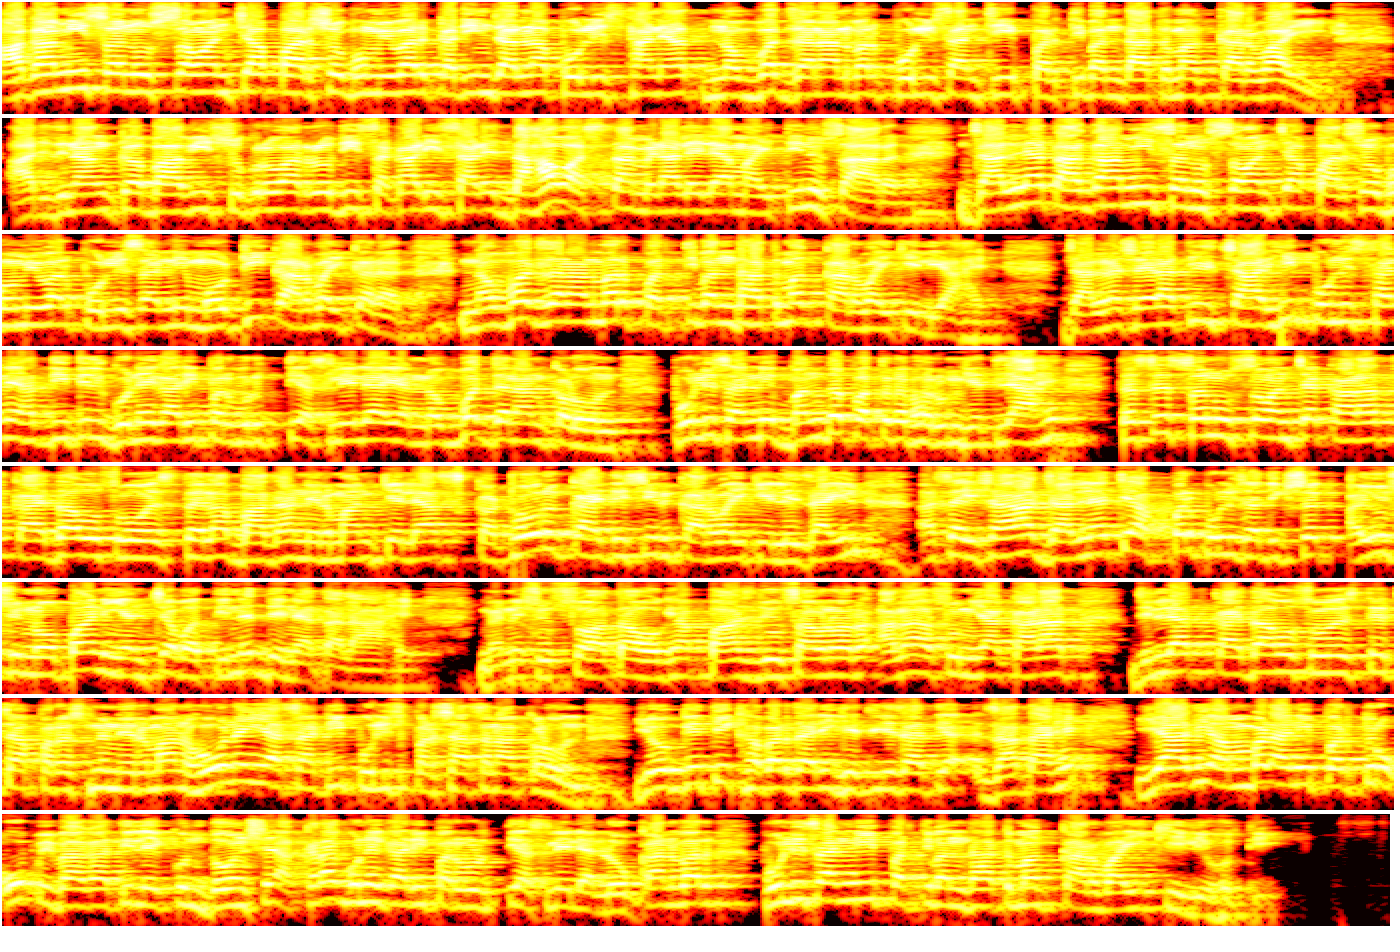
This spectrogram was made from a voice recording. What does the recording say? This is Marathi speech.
आगामी सण उत्सवांच्या पार्श्वभूमीवर कदीम जालना पोलीस ठाण्यात नव्वद जणांवर पोलिसांची प्रतिबंधात्मक कारवाई. आज दिनांक बावीस शुक्रवार रोजी सकाळी साडे दहा वाजता मिळालेल्या माहितीनुसार जालन्यात आगामी सण उत्सवांच्या पार्श्वभूमीवर पोलिसांनी मोठी कारवाई करत नव्वद जणांवर प्रतिबंधात्मक कारवाई केली आहे. जालना शहरातील चारही पोलीस ठाणे हद्दीतील गुन्हेगारी प्रवृत्ती असलेल्या या नव्वद जणांकडून पोलिसांनी बंद पत्र भरून घेतले आहे. तसेच सण उत्सवांच्या काळात कायदा व सुव्यवस्थेला बाधा निर्माण केली केल्यास कठोर कायदेशीर कारवाई केली जाईल असा इशारा जालन्याचे अप्पर पोलीस अधीक्षक आयुष नोपानी यांच्या वतीने देण्यात आला आहे. गणेश उत्सव आता अवघ्या पाच दिवसांवर आला असून या काळात जिल्ह्यात कायदा व सुव्यवस्थेचा प्रश्न निर्माण होऊ नये यासाठी पोलीस प्रशासनाकडून योग्य ती खबरदारी घेतली जात आहे. याआधी अंबड आणि परतूर उपविभागातील एकूण दोनशे अकरा गुन्हेगारी प्रवृत्ती असलेल्या लोकांवर पोलिसांनी प्रतिबंधात्मक कारवाई केली होती.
